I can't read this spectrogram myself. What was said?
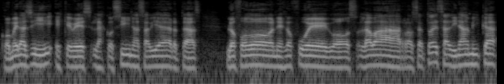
comer allí es que ves las cocinas abiertas, los fogones, los fuegos, la barra, o sea, toda esa dinámica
